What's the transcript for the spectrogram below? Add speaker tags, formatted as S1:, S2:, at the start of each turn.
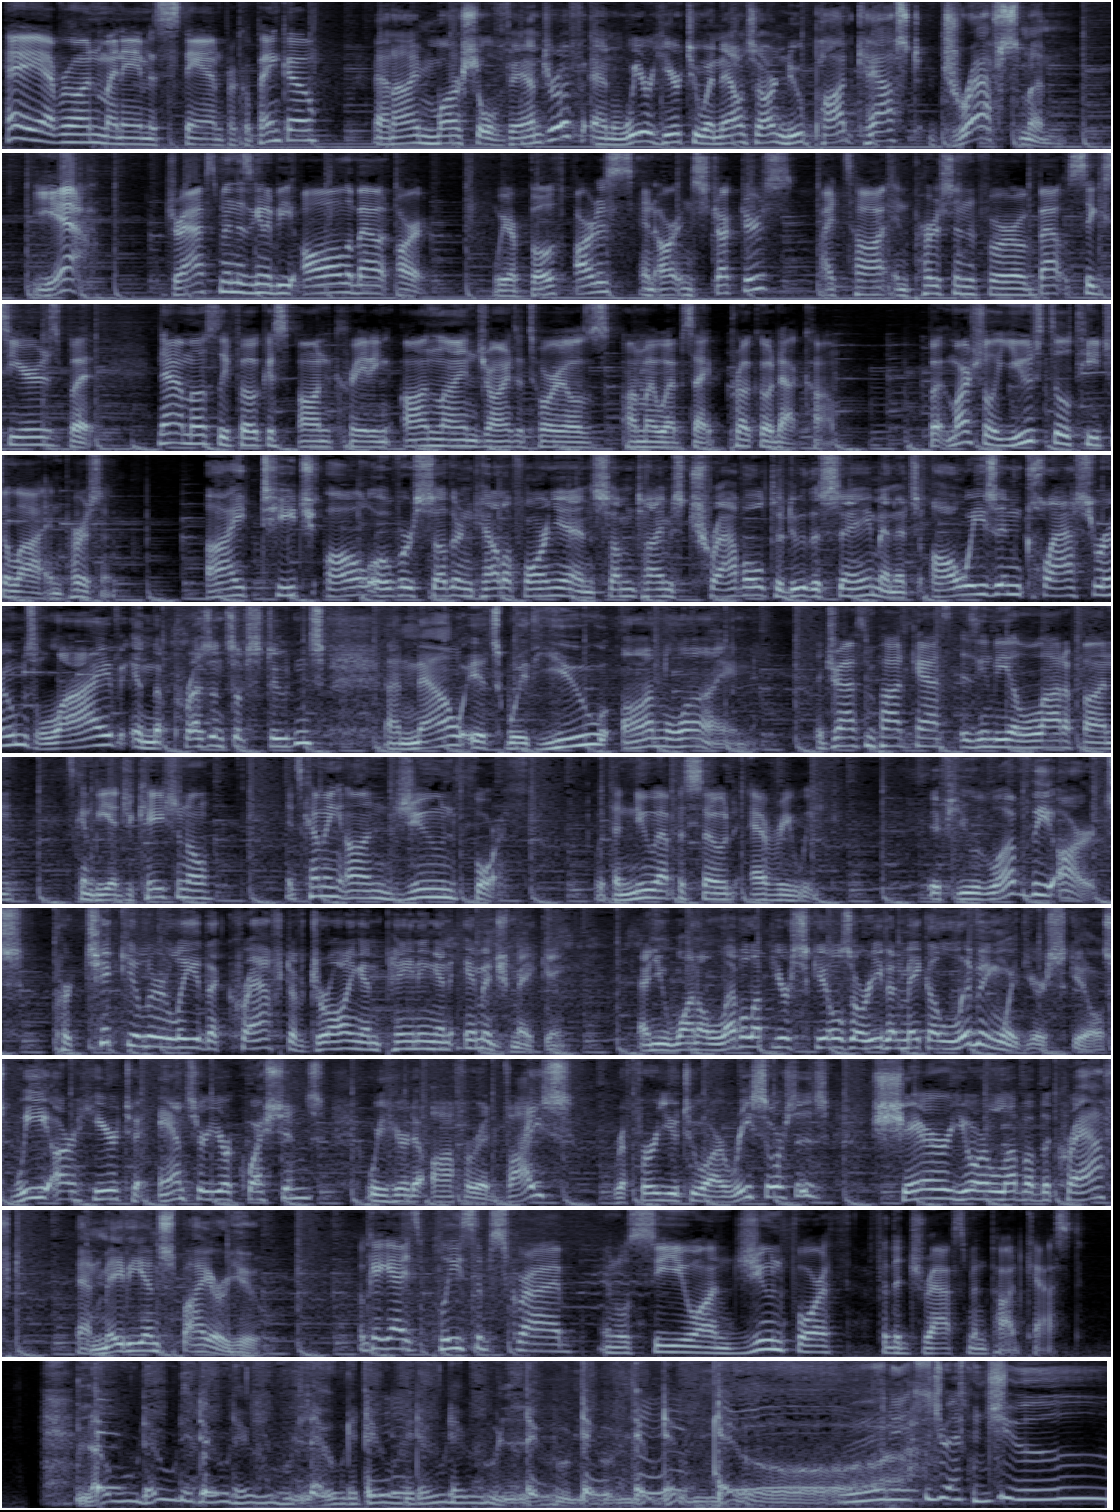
S1: Hey everyone, my name is Stan Prokopenko.
S2: And I'm Marshall Vandruff, and we're here to announce our new podcast, Draftsman.
S1: Yeah, Draftsman is going to be all about art. We are both artists and art instructors. I taught in person for about six years, but now I mostly focus on creating online drawing tutorials on my website, proko.com. But Marshall, you still teach a lot in person.
S2: I teach all over Southern California and sometimes travel to do the same, and it's always in classrooms, live in the presence of students, and now it's with you online.
S1: The Draftsman podcast is going to be a lot of fun. It's going to be educational. It's coming on June 4th with a new episode every week.
S2: If you love the arts, particularly the craft of drawing and painting and image making, and you want to level up your skills or even make a living with your skills, we are here to answer your questions. We're here to offer advice, refer you to our resources, share your love of the craft, and maybe inspire you.
S1: Okay, guys, please subscribe, and we'll see you on June 4th for the Draftsman podcast.
S3: It's the Draftsman Show.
